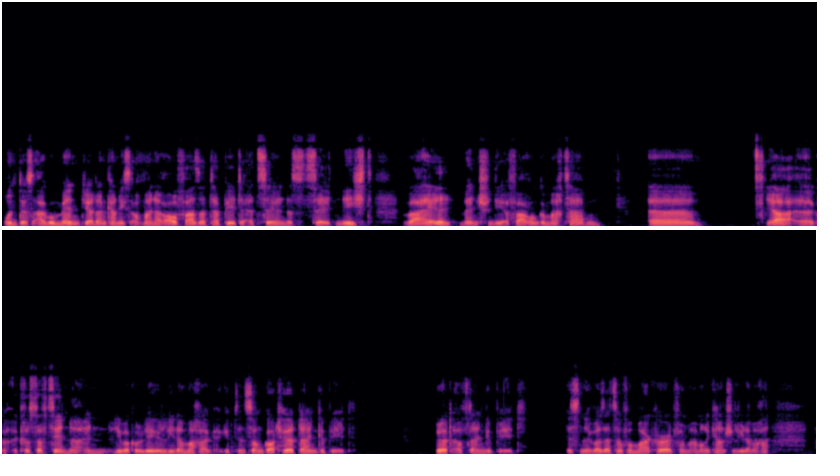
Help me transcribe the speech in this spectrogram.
Und das Argument, ja, dann kann ich es auch meiner Raufasertapete erzählen, das zählt nicht, weil Menschen die Erfahrung gemacht haben, äh, ja, äh, Christoph Zehntner, ein lieber Kollege, Liedermacher, gibt den Song Gott hört dein Gebet. Hört auf dein Gebet. Ist eine Übersetzung von Mark Hurt, vom amerikanischen Liedermacher.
